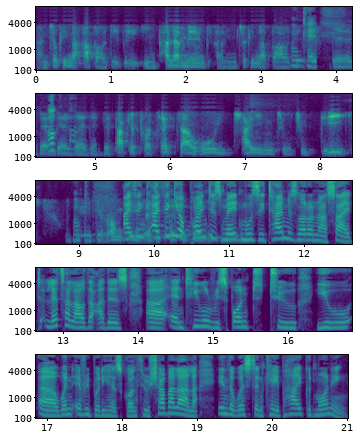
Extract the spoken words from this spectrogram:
I'm talking about the, the in parliament. I'm talking about okay. the, the, okay. the, oh, oh. the, the, public protector who is trying to, to dig Okay. The, the I think I think your point is made, Muzi. Time is not on our side. Let's allow the others, uh, and he will respond to you uh, when everybody has gone through. Shabalala in the Western Cape. Hi, good morning.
